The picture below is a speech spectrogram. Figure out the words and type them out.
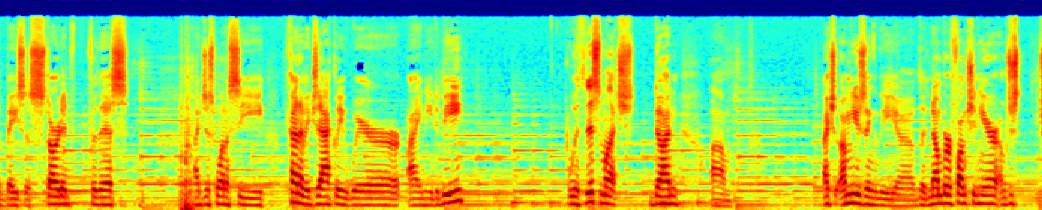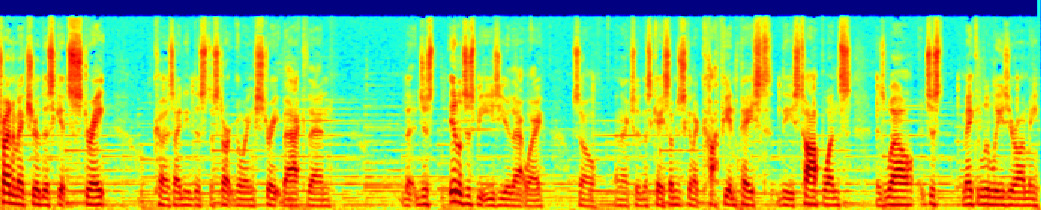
the basis started for this. I just want to see kind of exactly where I need to be. With this much done, um, actually I'm using the uh, the number function here. I'm just trying to make sure this gets straight because I need this to start going straight back then. That just it'll just be easier that way. So, and actually in this case, I'm just going to copy and paste these top ones as well. Just make it a little easier on me.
